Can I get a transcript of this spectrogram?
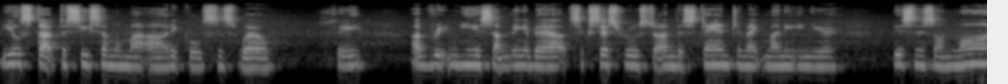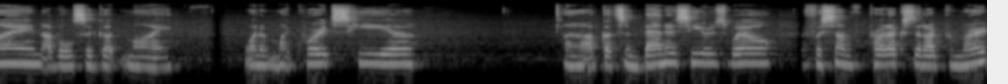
you'll start to see some of my articles as well. See, I've written here something about success rules to understand to make money in your business online. I've also got my one of my quotes here. Uh, I've got some banners here as well for some products that I promote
